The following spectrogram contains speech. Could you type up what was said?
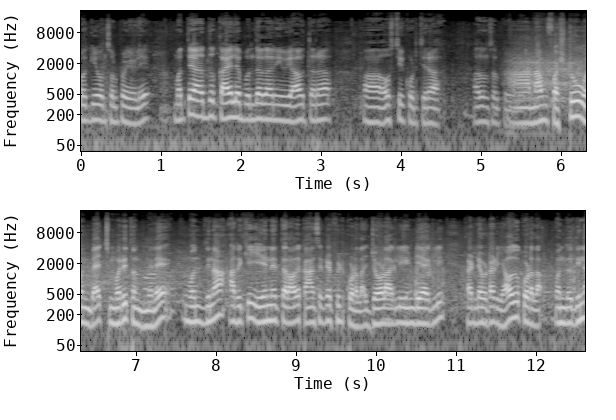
ಬಗ್ಗೆ ಒಂದು ಸ್ವಲ್ಪ ಹೇಳಿ. ಮತ್ತೆ ಅದು ಕಾಯಿಲೆ ಬಂದಾಗ ನೀವು ಯಾವ ಥರ ಔಷಧಿ ಕೊಡ್ತೀರಾ? ಅದೊಂದು ಸ್ವಲ್ಪ ಹೇಳಿ. ನಾವು ಫಸ್ಟು ಒಂದು ಬ್ಯಾಚ್ ಮರಿ ತಂದಮೇಲೆ ಒಂದು ದಿನ ಅದಕ್ಕೆ ಏನೇ ಥರದ ಕಾನ್ಸಂಟ್ರೇಟ್ ಫಿಟ್ ಕೊಡಲ್ಲ. ಜೋಳ ಆಗಲಿ ಹಿಂಡಿ ಆಗಲಿ ಕಡಲೆ ಊಟ ಯಾವುದೂ ಕೊಡಲ್ಲ. ಒಂದು ದಿನ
